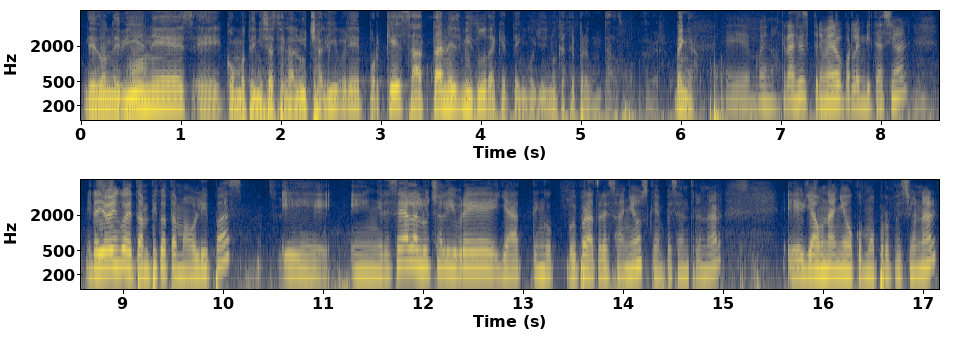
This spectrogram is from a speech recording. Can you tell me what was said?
de dónde vienes, eh, cómo te iniciaste en la lucha libre, por qué Satán es mi duda que tengo yo y nunca te he preguntado. A ver, venga. Eh, bueno, gracias primero por la invitación. Mira, yo vengo de Tampico, Tamaulipas. Y ingresé a la lucha libre, ya tengo, voy para tres años que empecé a entrenar. eh, ya un año como profesional.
